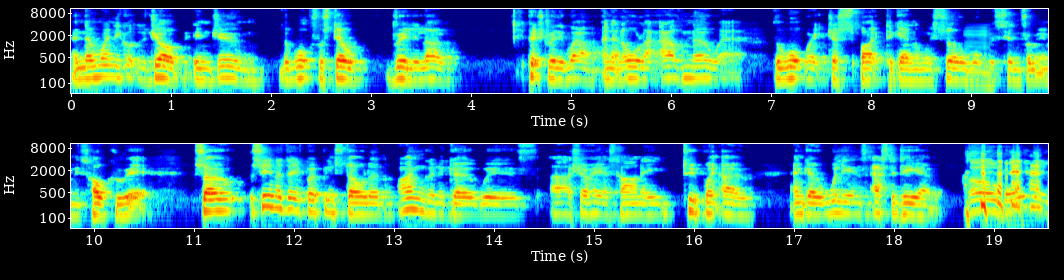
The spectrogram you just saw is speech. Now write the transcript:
And then when he got the job in June, the walks were still really low. He pitched really well, and then all out, out of nowhere, the walk rate just spiked again, and we saw what Mm. we've seen from him his whole career. So, seeing that they've both been stolen, I'm going to go with uh, Shohei Ohtani 2.0 and go Willians Astudillo. Oh, baby.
